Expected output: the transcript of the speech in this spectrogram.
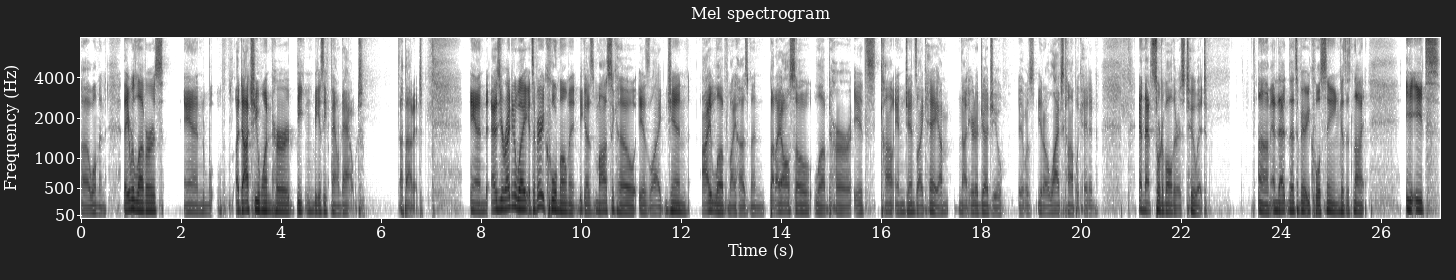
uh, woman, they were lovers, and Adachi wanted her beaten because he found out about it. And as you're riding away, it's a very cool moment because Masako is like, Jin, I loved my husband, but I also loved her. It's com- and Jin's like, "Hey, I'm not here to judge you. It was, you know, life's complicated." And that's sort of all there is to it. Um, and that that's a very cool scene because it's not it, it's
